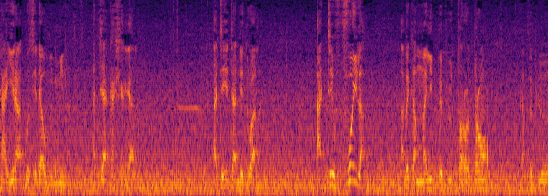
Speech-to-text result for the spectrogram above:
k'a yira ko sedeyaw bɛ min na a tɛ a ka sariya la a tɛ état de droit la a tɛ foyi la a bɛ ka mali peuple tɔɔrɔ dɔrɔn ka peuple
